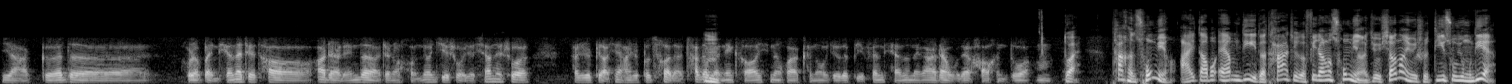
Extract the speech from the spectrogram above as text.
雅阁的或者本田的这套二点零的这种混动技术，我觉得相对说还是表现还是不错的。它的稳定可靠性的话，可能我觉得比丰田的那个二点五的要好很多。嗯，对，它很聪明，i w m d 的它这个非常的聪明，就相当于是低速用电。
